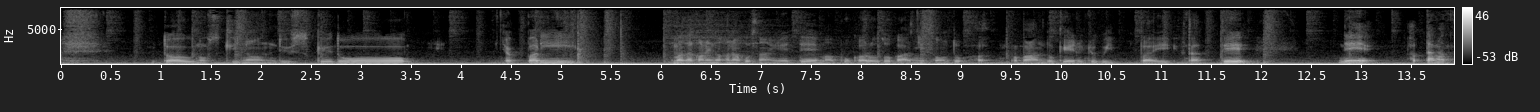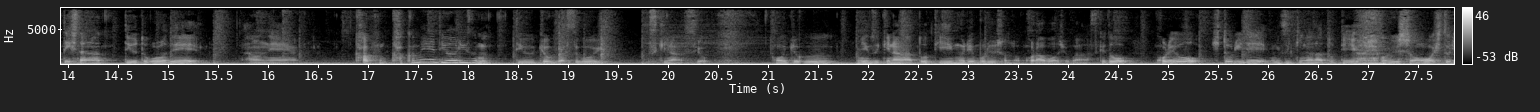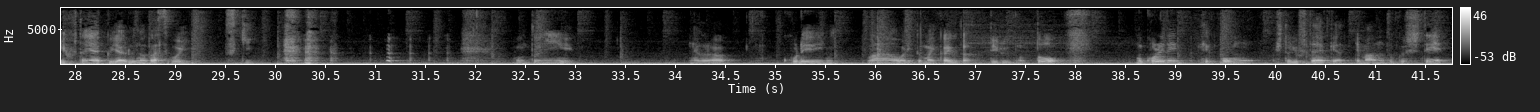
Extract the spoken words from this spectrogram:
歌うの好きなんですけどやっぱりまあ、高根の花子さん入れて、まあ、ボカロとかアニソンとか、まあ、バンド系の曲いっぱい歌ってで温まってきたなっていうところであのね革命デュアリズムっていう曲がすごい好きなんですよ。この曲水木奈々と TM レボリューションのコラボ曲なんですけどこれを1人で水木奈々と TM レボリューションを1人2役やるのがすごい好き。本当にだからこれは割と毎回歌ってるのともうこれで結構もう1人2役やって満足して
